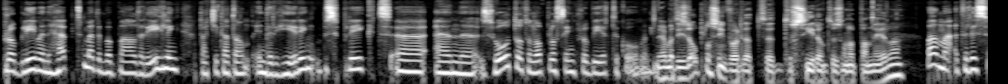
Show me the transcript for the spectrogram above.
problemen hebt met een bepaalde regeling, dat je dat dan in de regering bespreekt uh, en uh, zo tot een oplossing probeert te komen. Ja, wat is de oplossing voor dat dossier rond de zonnepanelen? Maar er is,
